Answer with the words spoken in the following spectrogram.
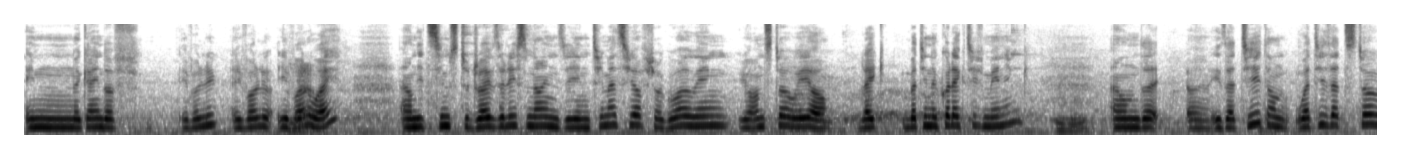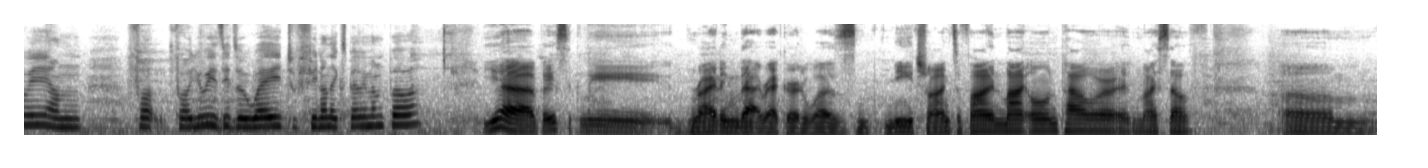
in a kind of evolu- evolu- evol Yeah. way. And it seems to drive the listener in the intimacy of your growing, your own story, or like, but in a collective meaning. And uh, uh, is that it? And what is that story? And for, for you, is it the way to feel and experiment power? Yeah, basically, writing that record was me trying to find my own power in myself um,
